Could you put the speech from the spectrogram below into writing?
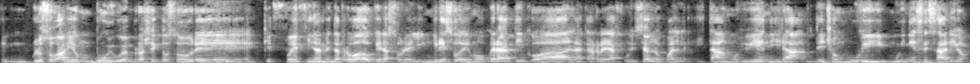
incluso había un muy buen proyecto sobre, que fue finalmente aprobado, que era sobre el ingreso democrático a la carrera judicial, lo cual estaba muy bien y era de hecho muy, muy necesario.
